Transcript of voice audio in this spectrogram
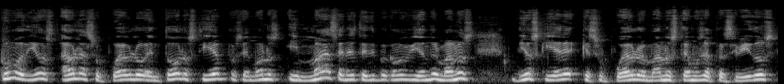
cómo Dios habla a su pueblo en todos los tiempos, hermanos, y más en este tiempo que estamos viviendo, hermanos. Dios quiere que su pueblo, hermanos, estemos apercibidos,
